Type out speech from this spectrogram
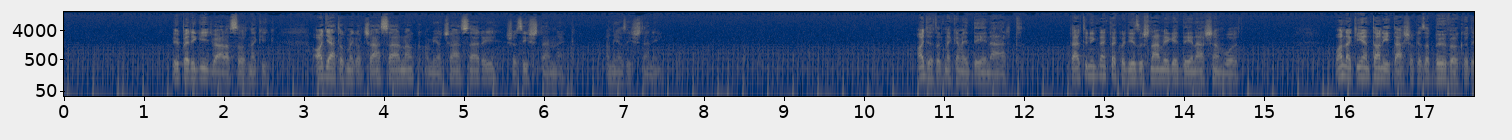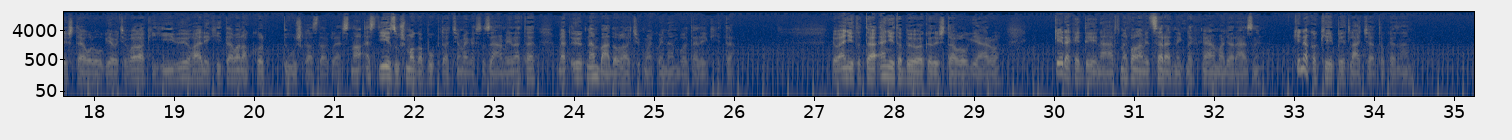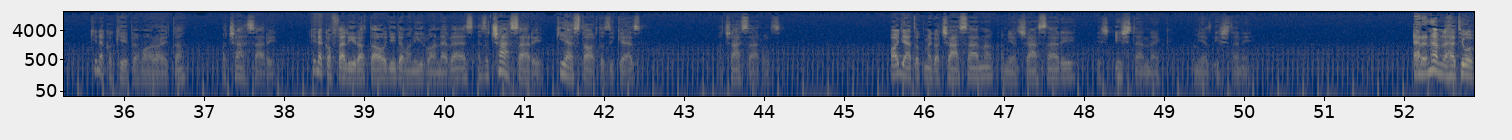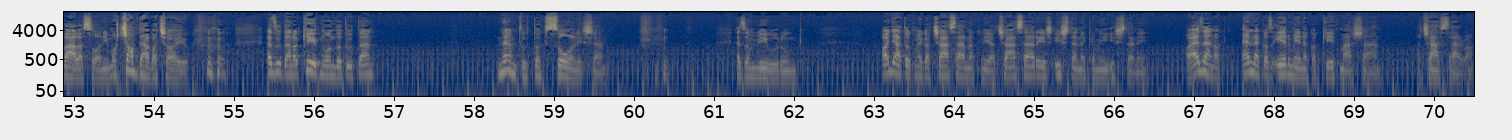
Ő pedig így válaszolt nekik. Adjátok meg a császárnak, ami a császári, és az Istennek, ami az Isteni. Adjatok nekem egy dénárt. Feltűnik nektek, hogy Jézusnál még egy dénár sem volt? Vannak ilyen tanítások, ez a bővölködés teológia, hogyha valaki hívő, ha elég hite van, akkor túls gazdag lesz. Na, ezt Jézus maga buktatja meg ezt az elméletet, mert őt nem vádolhatjuk meg, hogy nem volt elég hite. Jó, ennyit a, te, ennyit a bővölködés teológiáról. Kérek egy dénárt, mert valamit szeretnék nektek elmagyarázni. Kinek a képét látjátok ezen? Kinek a képe van rajta? A császári. Kinek a felirata, hogy ide van írva a neve? Ez, ez a császári. Kihez tartozik ez? A császárhoz. Adjátok meg a császárnak, ami a császári, és Istennek, ami az Istené. Erre nem lehet jól válaszolni, most csapdába csaljuk. Ezután a két mondat után nem tudtak szólni sem. Ez a mi úrunk. Adjátok meg a császárnak mi a császár, és Istennek mi Istené. Ha ezen a, ennek az érmének a képmásán a császár van,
